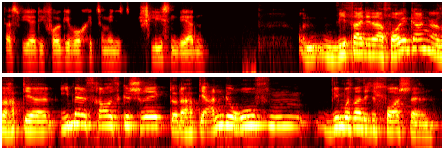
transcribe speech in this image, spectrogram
dass wir die Folgewoche zumindest schließen werden. Und wie seid ihr da vorgegangen? Also habt ihr E-Mails rausgeschickt oder habt ihr angerufen? Wie muss man sich das vorstellen?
